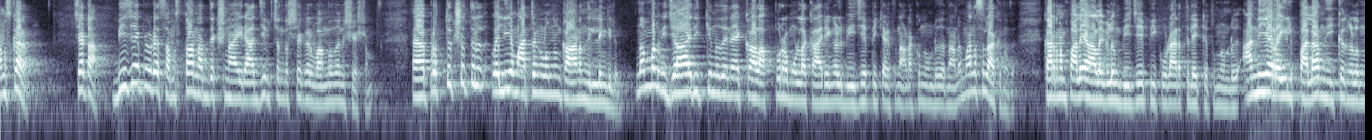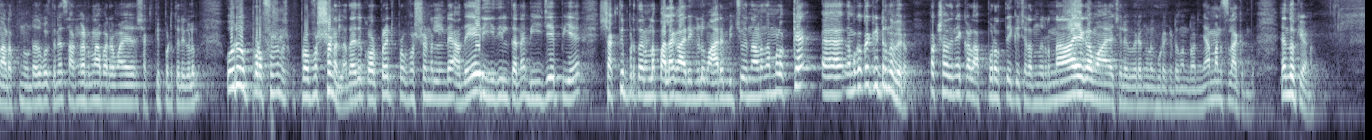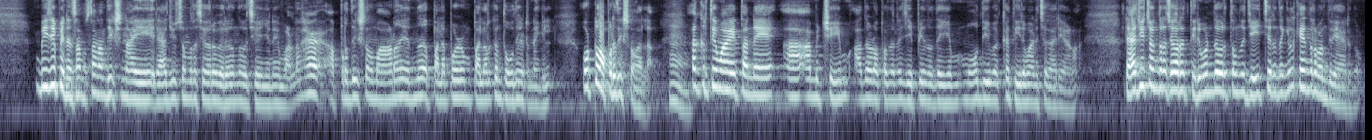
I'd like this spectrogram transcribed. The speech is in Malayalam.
നമസ്കാരം. ചേട്ടാ ബി ജെ പിയുടെ സംസ്ഥാന അധ്യക്ഷനായി രാജീവ് ചന്ദ്രശേഖർ വന്നതിന് ശേഷം പ്രത്യക്ഷത്തിൽ വലിയ മാറ്റങ്ങളൊന്നും കാണുന്നില്ലെങ്കിലും നമ്മൾ വിചാരിക്കുന്നതിനേക്കാൾ അപ്പുറമുള്ള കാര്യങ്ങൾ ബി ജെ പിക്കകത്ത് നടക്കുന്നുണ്ട് എന്നാണ് മനസ്സിലാക്കുന്നത്. കാരണം പല ആളുകളും ബി ജെ പി കൂടാരത്തിലേക്ക് എത്തുന്നുണ്ട്. അണിയറയിൽ പല നീക്കങ്ങളും നടത്തുന്നുണ്ട്. അതുപോലെ തന്നെ സംഘടനാപരമായ ശക്തിപ്പെടുത്തലുകളും ഒരു പ്രൊഫഷണൽ പ്രൊഫഷണൽ അതായത് കോർപ്പറേറ്റ് പ്രൊഫഷണലിന്റെ അതേ രീതിയിൽ തന്നെ ബി ജെ പിയെ ശക്തിപ്പെടുത്താനുള്ള പല കാര്യങ്ങളും ആരംഭിച്ചു എന്നാണ് നമ്മളൊക്കെ നമുക്കൊക്കെ കിട്ടുന്ന വിവരം. പക്ഷെ അതിനേക്കാൾ അപ്പുറത്തേക്ക് ചില നിർണായകമായ ചില വിവരങ്ങളും കൂടെ കിട്ടുന്നുണ്ടാണ് ഞാൻ മനസ്സിലാക്കുന്നത്. എന്തൊക്കെയാണ്? ബി ജെ പിന്നെ സംസ്ഥാന അധ്യക്ഷനായി രാജീവ് ചന്ദ്രശേഖർ വരുമെന്ന് വെച്ച് കഴിഞ്ഞാൽ വളരെ അപ്രതീക്ഷിതമാണ് എന്ന് പലപ്പോഴും പലർക്കും തോന്നിയിട്ടുണ്ടെങ്കിൽ ഒട്ടും അപ്രതീക്ഷിതമല്ല. അത് കൃത്യമായി തന്നെ അമിത്ഷയും അതോടൊപ്പം തന്നെ ജെ പി നദ്ദയും മോദിയും ഒക്കെ തീരുമാനിച്ച കാര്യമാണ്. രാജീവ് ചന്ദ്രശേഖർ തിരുവനന്തപുരത്ത് നിന്ന് ജയിച്ചിരുന്നെങ്കിൽ കേന്ദ്രമന്ത്രിയായിരുന്നു.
